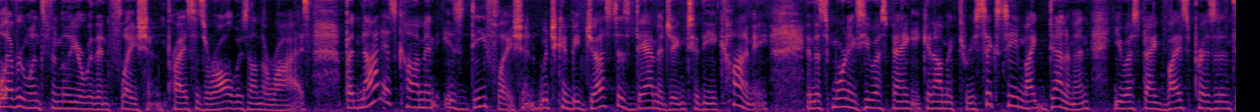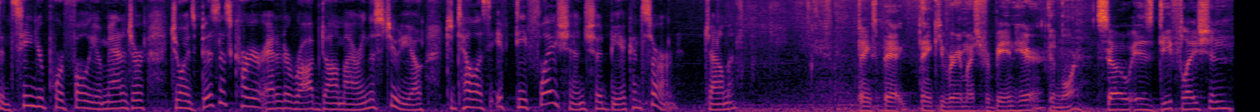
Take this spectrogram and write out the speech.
Well, everyone's familiar with inflation. Prices are always on the rise. But not as common is deflation, which can be just as damaging to the economy. In this morning's U.S. Bank Economic 360, Mike Dennemann, U.S. Bank Vice President and Senior Portfolio Manager, joins Business Courier editor Rob Daumeyer in the studio to tell us if deflation should be a concern. Gentlemen. Thanks, Peg. Thank you very much for being here. Good morning. So is deflation,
